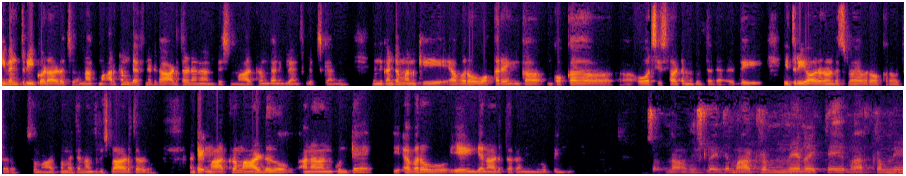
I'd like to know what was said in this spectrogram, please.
ఈవెన్ త్రీ కూడా ఆడొచ్చు. నాకు మార్కం డెఫినెట్గా ఆడతాడని అనిపిస్తుంది. మార్క్రమ్ కానీ గ్లెన్ ఫిలిప్స్ కానీ ఎందుకంటే మనకి ఎవరో ఒక్కరే ఇంకా ఇంకొక ఓవర్సీస్ ఆట మిగులుతుంది ఇది ఈ త్రీ ఆల్రౌండర్స్లో ఎవరో ఒకరు అవుతారు. సో మార్కం అయితే నా దృష్టిలో ఆడతాడు. అంటే మార్కమ్ ఆడు అని అనుకుంటే ఎవరు ఏ ఇండియన్ ఆడతారని మీ ఒపీనియన్? సో నా దృష్టిలో అయితే మార్క్రమ్ నేనైతే uh, మార్క్రమ్ని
